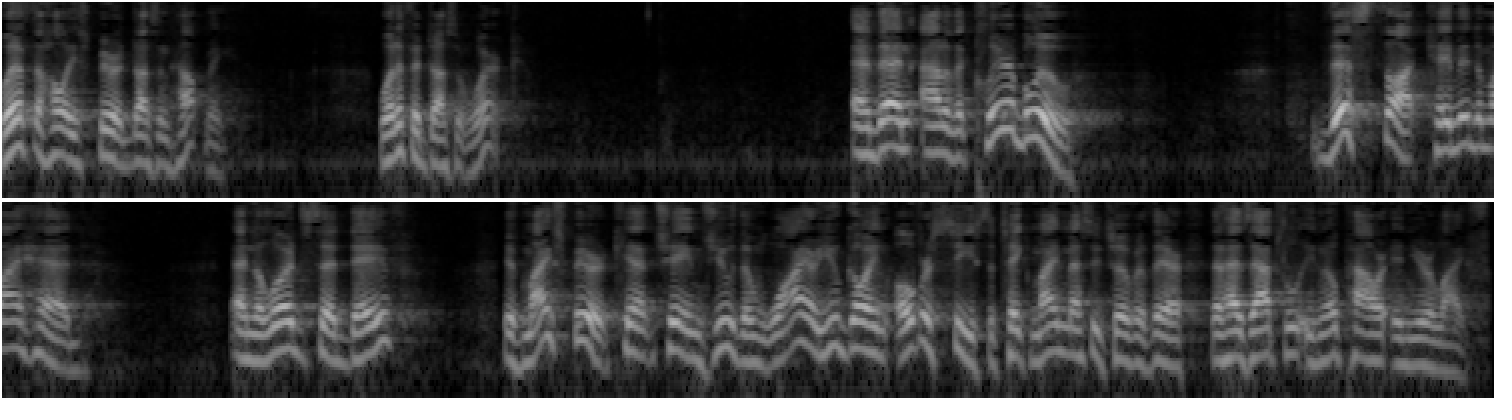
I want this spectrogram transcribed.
What if the Holy Spirit doesn't help me? What if it doesn't work? And then out of the clear blue, this thought came into my head and the Lord said, Dave, if my spirit can't change you, then why are you going overseas to take my message over there that has absolutely no power in your life?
